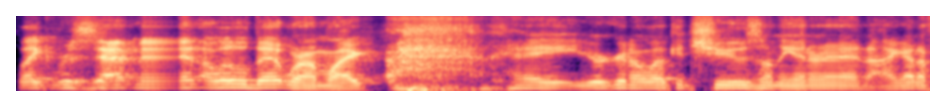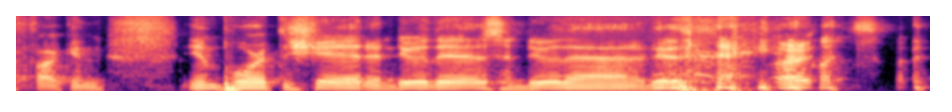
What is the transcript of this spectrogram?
like resentment a little bit where I'm like, okay, you're gonna look at shoes on the internet and I gotta fucking import the shit and do this and do that and do that. You know, I- it's- I used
